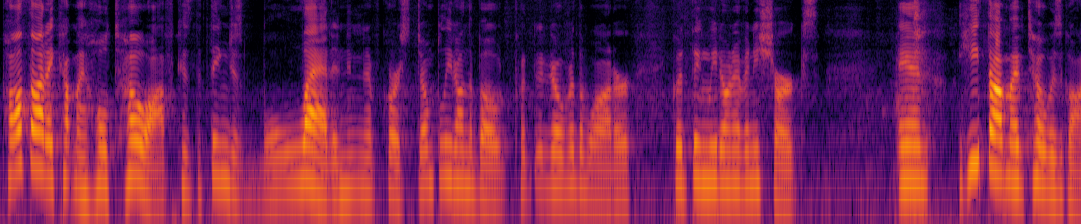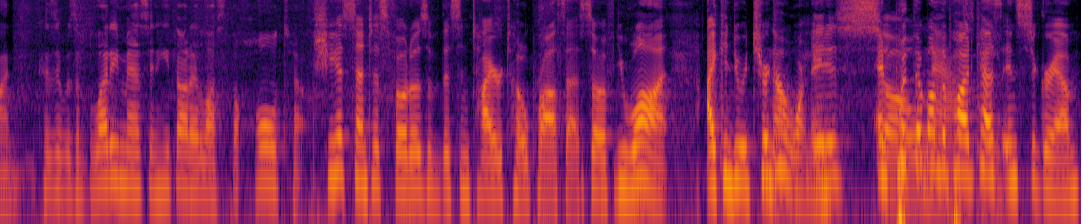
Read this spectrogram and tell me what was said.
Paul thought I cut my whole toe off because the thing just bled, and, then, of course, don't bleed on the boat. Put it over the water. Good thing we don't have any sharks. And he thought my toe was gone because it was a bloody mess, and he thought I lost the whole toe. She has sent us photos of this entire toe process. So if you want, I can do a trigger No, warning it is and put so them on the podcast Instagram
